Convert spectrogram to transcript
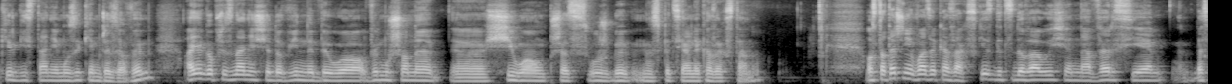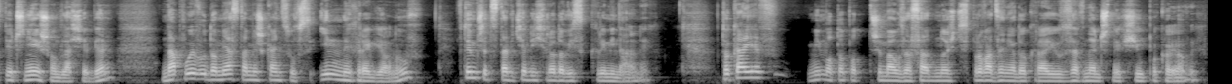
Kirgistanie muzykiem jazzowym, a jego przyznanie się do winy było wymuszone siłą przez służby specjalne Kazachstanu. Ostatecznie władze kazachskie zdecydowały się na wersję bezpieczniejszą dla siebie napływu do miasta mieszkańców z innych regionów, w tym przedstawicieli środowisk kryminalnych. Tokajew mimo to podtrzymał zasadność sprowadzenia do kraju zewnętrznych sił pokojowych.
